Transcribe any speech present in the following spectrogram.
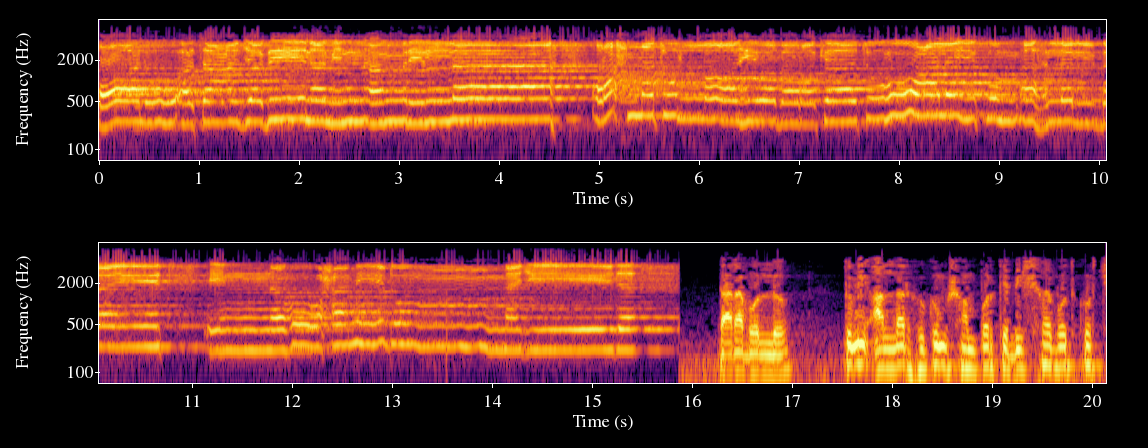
قالوا أتعجبين من أمر الله رحمة الله وبركاته عليكم أهل البيت إنه حميد مجيد তারা বলল তুমি আল্লাহর হুকুম সম্পর্কে বিস্ময়বোধ করছ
